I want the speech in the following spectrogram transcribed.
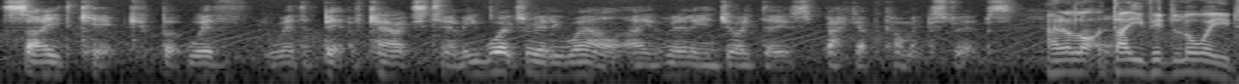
sidekick, but with with a bit of character to him. He works really well. I really enjoyed those backup comic strips. Had a lot of David Lloyd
